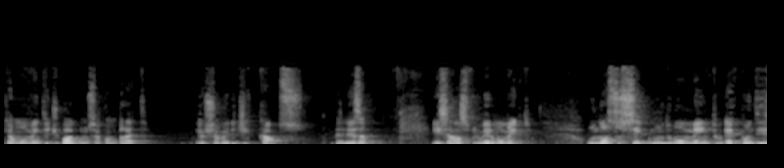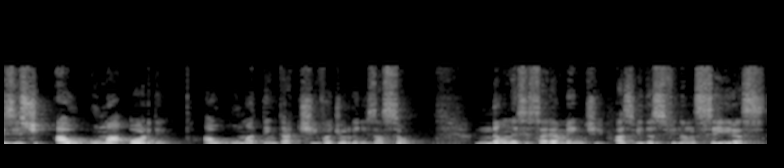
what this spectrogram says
que é um momento de bagunça completa. Eu chamo ele de caos, beleza? Esse é o nosso primeiro momento. O nosso segundo momento é quando existe alguma ordem alguma tentativa de organização. Não necessariamente as vidas financeiras,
